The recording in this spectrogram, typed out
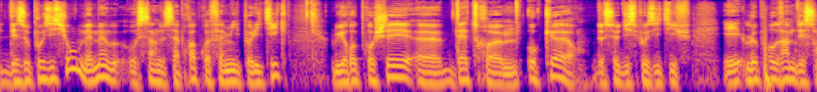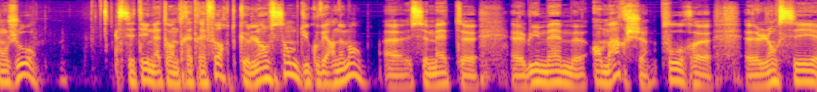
des oppositions, mais même au sein de sa propre famille politique, lui reprocher d'être au cœur de ce dispositif. Et le programme des 100 jours c'était une attente très très forte que l'ensemble du gouvernement euh, se mette euh, lui-même en marche pour euh, lancer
